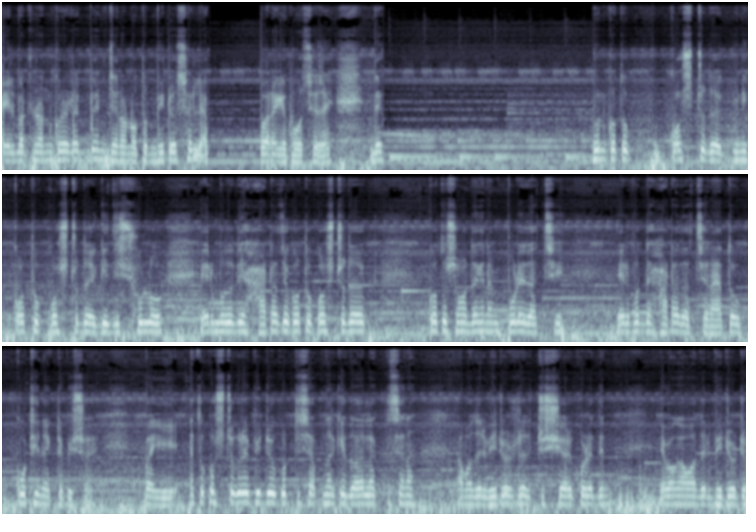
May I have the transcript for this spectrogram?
বেল বাটন অন করে রাখবেন যেন নতুন ভিডিও চাইলে আপনার আগে পৌঁছে যায়। দেখুন এখন কত কষ্টদায়ক মানে কত কষ্টদায়ক এই যে শুলো এর মধ্যে দিয়ে হাঁটা যে কত কষ্টদায়ক, কত সময় দেখেন আমি পড়ে যাচ্ছি, এর মধ্যে হাঁটা যাচ্ছে না, এত কঠিন একটা বিষয়। ভাই, এত কষ্ট করে ভিডিও করতেছি, আপনার কি দয়া লাগতেছে না? আমাদের ভিডিওটা একটু শেয়ার করে দিন এবং আমাদের ভিডিওটা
